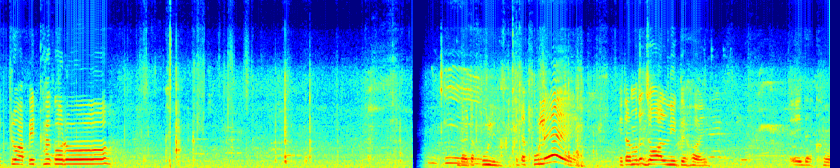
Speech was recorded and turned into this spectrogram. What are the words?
একটু অপেক্ষা করো। এটা খুলি, এটা খুলে এটার মধ্যে জল নিতে হয়। এই দেখো,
